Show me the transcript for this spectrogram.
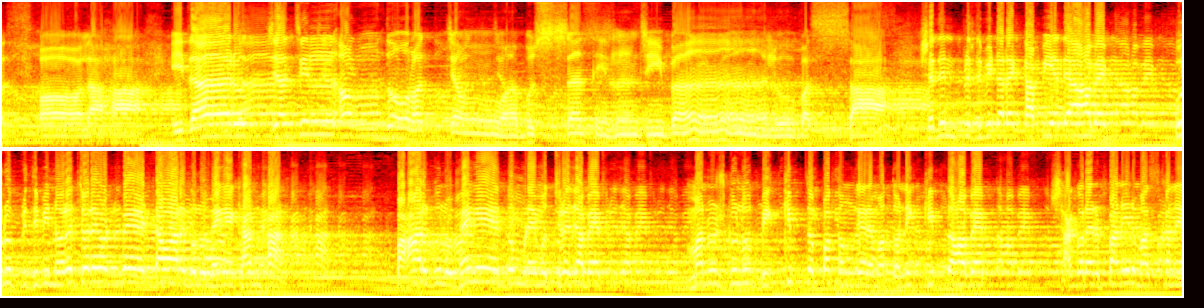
আথqalaha ইদা রুজ্জাতিল আরদু রাজ্জান ওয়া বুসাতিল জিবালু বাসসা। সেদিন পৃথিবীটারে কাঁপিয়ে দেয়া হবে। পুরো পৃথিবী নড়ে চড়ে উঠবে টাওয়ারগুলো ভেঙে খান খান। পাহাড়গুলো ভেঙে দুমড়ে মুচড়ে যাবে। মানুষগুলো বিক্ষিপ্ত পতঙ্গের মতো নিক্ষিপ্ত হবে। সাগরের পানির মাঝখানে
